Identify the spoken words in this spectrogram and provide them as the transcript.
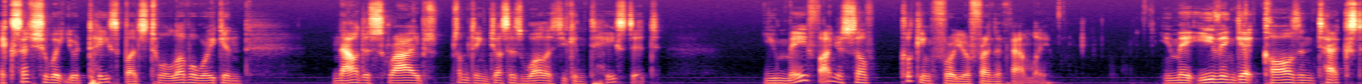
Accentuate your taste buds to a level where you can now describe something just as well as you can taste it. You may find yourself cooking for your friends and family. You may even get calls and texts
